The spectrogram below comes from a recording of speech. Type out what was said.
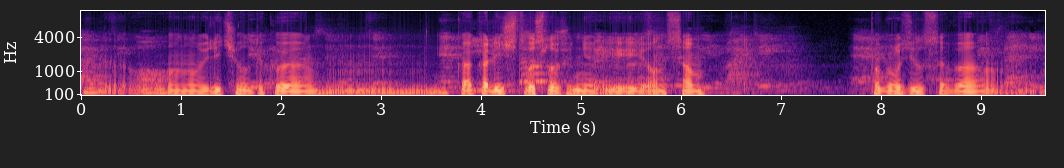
он увеличивал такое м, ка- количество служения, и он сам погрузился в planning,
